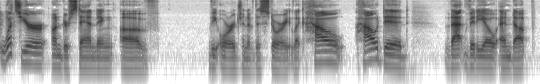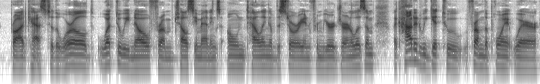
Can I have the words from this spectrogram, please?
What's your understanding of the origin of this story? Like how how did that video end up broadcast to the world? What do we know from Chelsea Manning's own telling of the story and from your journalism? Like, how did we get to from the point where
